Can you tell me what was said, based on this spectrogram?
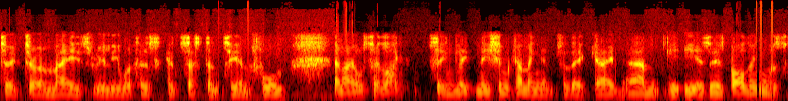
to, to amaze really with his consistency and form, and I also like seeing Neesham coming in for that game. Um, he, his, his bowling was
